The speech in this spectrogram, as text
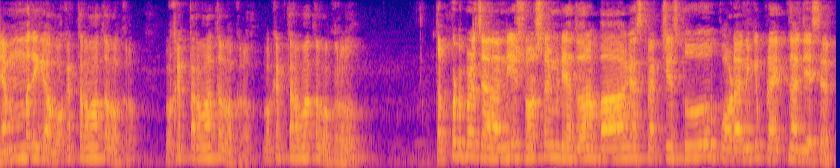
నెమ్మదిగా ఒక తర్వాత ఒకరు ఒక తర్వాత ఒకరు ఒక తర్వాత ఒకరు తప్పుడు ప్రచారాన్ని సోషల్ మీడియా ద్వారా బాగా స్ప్రెడ్ చేస్తూ పోవడానికి ప్రయత్నాలు చేశారు.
